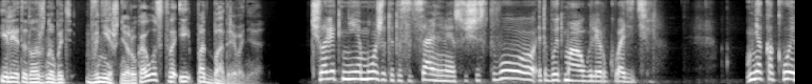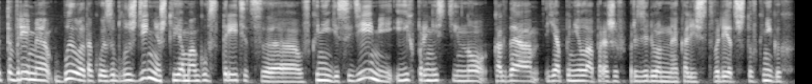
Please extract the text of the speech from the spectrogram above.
Или это должно быть внешнее руководство и подбадривание? Человек не может, это социальное существо, это будет Маугли руководитель у меня какое-то время было такое заблуждение, что я могу встретиться в книге с идеями и их пронести, но когда я поняла, прожив определенное количество лет, что в книгах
